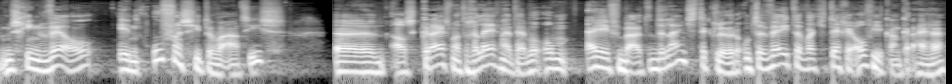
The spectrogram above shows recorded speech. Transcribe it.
misschien wel in oefensituaties. Uh, als krijgsmacht de gelegenheid hebben om even buiten de lijntjes te kleuren. Om te weten wat je tegenover je kan krijgen.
